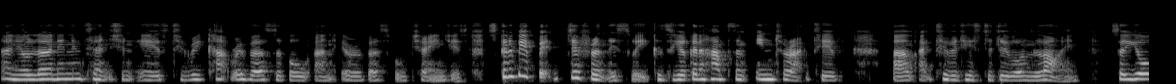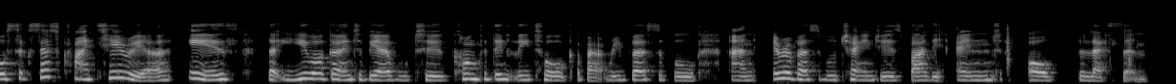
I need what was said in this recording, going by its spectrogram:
and your learning intention is to recap reversible and irreversible changes. It's going to be a bit different this week because you're going to have some interactive um, activities to do online. So your success criteria is that you are going to be able to confidently talk about reversible and irreversible changes by the end of the lesson.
